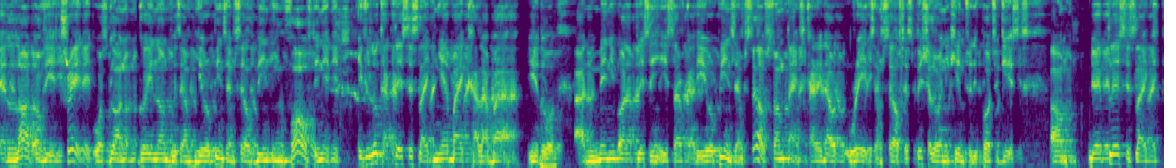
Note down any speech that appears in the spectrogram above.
a lot of the trade was going on, going on with um, Europeans themselves being involved in it. If you look at places like nearby Calabar, you know, and many other places in East Africa, the Europeans themselves sometimes carried out raids themselves, especially when it came to the Portuguese. Um, there are places like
